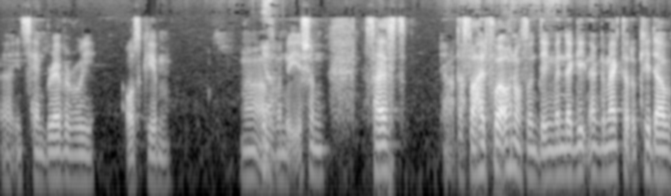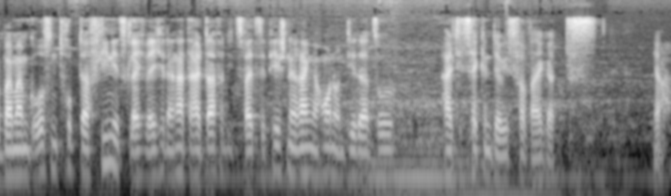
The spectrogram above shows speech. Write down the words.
äh, Insane Bravery ausgeben. Ne? Also ja. wenn du eh schon, das heißt, ja, das war halt vorher auch noch so ein Ding. Wenn der Gegner gemerkt hat, okay, da bei meinem großen Trupp, da fliehen jetzt gleich welche, dann hat er halt dafür die 2 CP schnell reingehauen und dir dann so halt die Secondaries verweigert. Das, ja,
